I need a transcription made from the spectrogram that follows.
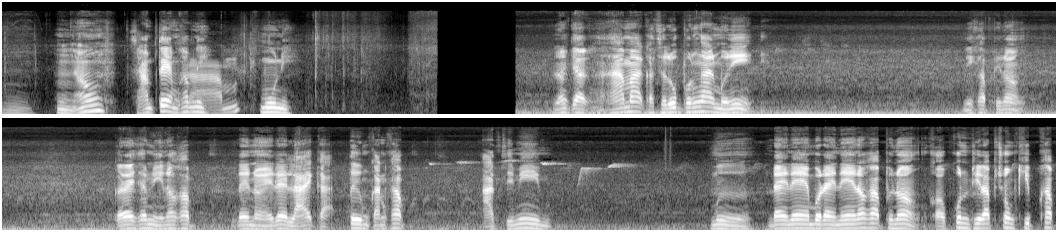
อืมอืมเอาสามแต้มครับนี่สามหมูนี่ หลังจากหามากับสรุปผลงานมือนี้นี่ครับพี่น้อง ก็ได้เท่านี้เนาะครับ ได้หน่อยได้หลายกะเติมกันครับ อาจสิมีมือได้แน่บ่ได้แน่เนาะครับพี่น้องขอบคุณที่รับชมคลิปครับ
